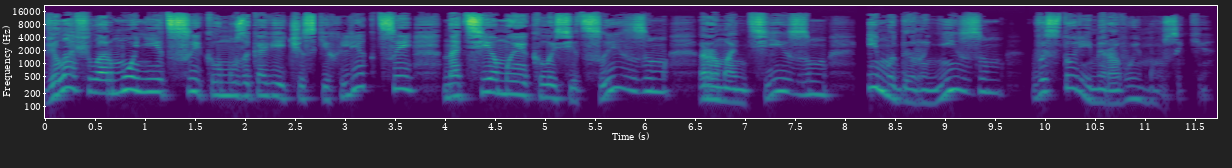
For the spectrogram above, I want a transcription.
вела филармонии цикл музыковедческих лекций на темы классицизм, романтизм и модернизм в истории мировой музыки.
